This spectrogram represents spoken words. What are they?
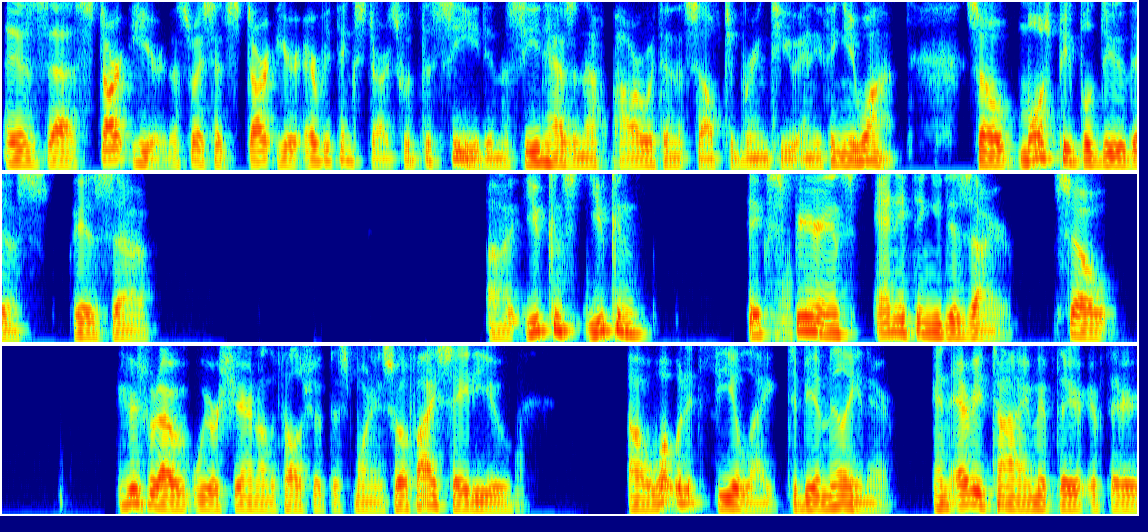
is uh, start here that's why i said start here everything starts with the seed and the seed has enough power within itself to bring to you anything you want so most people do this is uh, uh, you can you can experience anything you desire so here's what I, we were sharing on the fellowship this morning so if i say to you oh what would it feel like to be a millionaire and every time if they if they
